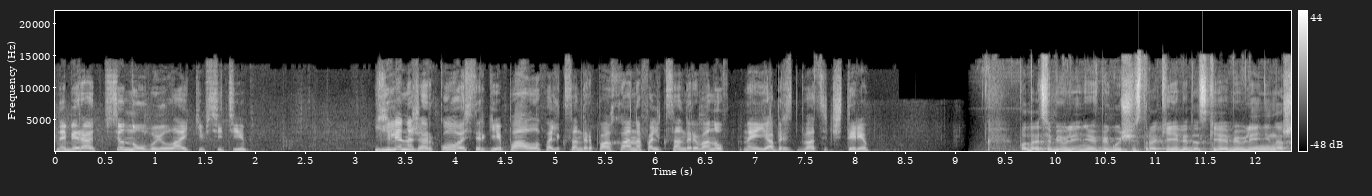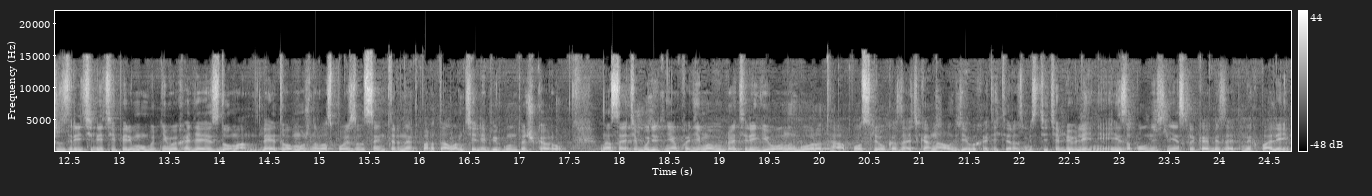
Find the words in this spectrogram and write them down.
набирают все новые лайки в сети. Елена Жаркова, Сергей Павлов, Александр Паханов, Александр Иванов. Ноябрьск 24. Подать объявление в бегущей строке или доске объявлений наши зрители теперь могут не выходя из дома. Для этого можно воспользоваться интернет-порталом телебегун.ру. На сайте будет необходимо выбрать регион, город, а после указать канал, где вы хотите разместить объявление и заполнить несколько обязательных полей.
